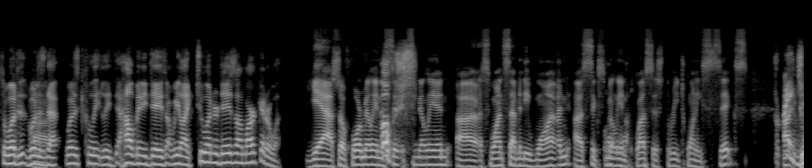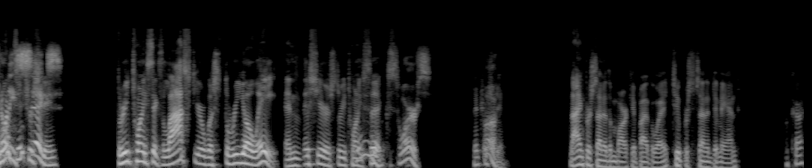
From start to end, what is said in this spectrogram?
So what is what is uh, that? What is completely? How many days are we like 200 days on market or what? Yeah, so four million to oh, six million. Uh, it's one seventy one. Uh, six oh, million plus is three twenty six. Three twenty six. Three twenty six. Last year was three oh eight, and this year is three twenty six. It's worse. Interesting. Nine percent of the market, by the way. Two percent of demand. Okay.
